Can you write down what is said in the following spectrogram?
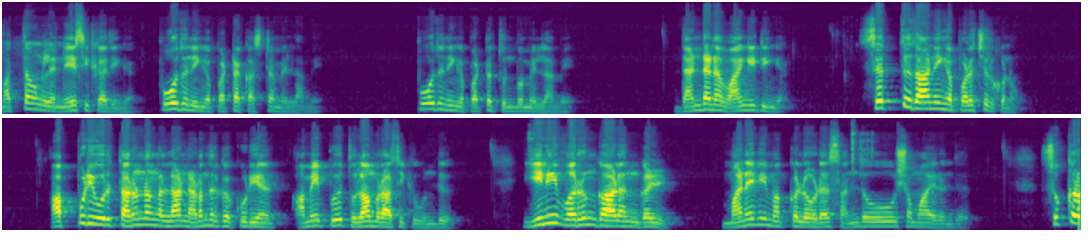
மற்றவங்களை நேசிக்காதீங்க. போதும் நீங்கள் பட்ட கஷ்டம் எல்லாமே. போதும் நீங்கள் பட்ட துன்பம் எல்லாமே. தண்டனை வாங்கிட்டீங்க. செத்து தான் நீங்கள் பொழைச்சிருக்கணும். அப்படி ஒரு தருணங்கள்லாம் நடந்திருக்கக்கூடிய அமைப்பு துலாம் ராசிக்கு உண்டு. இனி வருங்காலங்கள் மனைவி மக்களோட சந்தோஷமாக இருந்து. சுக்கர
